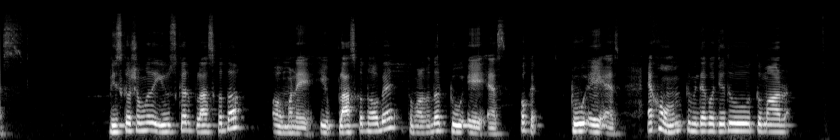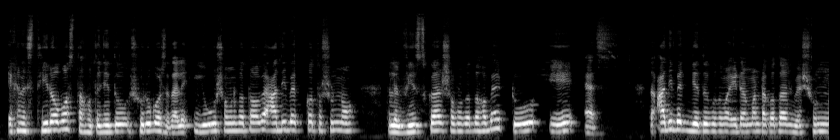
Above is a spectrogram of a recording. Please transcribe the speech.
S V square সমান কত? ইউ স্কোয়ার প্লাস কত? মানে প্লাস কত হবে? তোমার কত? Two A S okay two A S এখন তুমি দেখো যেহেতু তোমার এখানে স্থির অবস্থা হতে যেহেতু শুরু করছে, তাহলে ইউ সমান কত হবে? আদি বেগ কত শূন্য? তাহলে ভি স্কোয়ার সমান কত হবে? টু এ এস তো আদি বেগ যেহেতু তোমার এটার মানটা কত আসবে? শূন্য।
